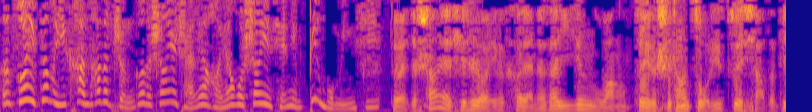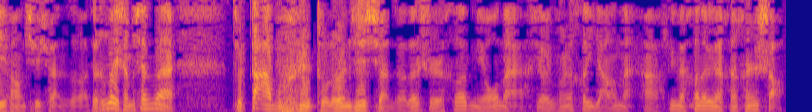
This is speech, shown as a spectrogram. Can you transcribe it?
那所以这么一看，它的整个的商业产业链好像或商业前景并不明晰。对，就商业其实有一个特点，就是它一定往这个市场阻力最小的地方去选择。就是为什么现在，就大部分主流人群选择的是喝牛奶，有一部分人喝羊奶啊，驴奶喝的驴奶很很少。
